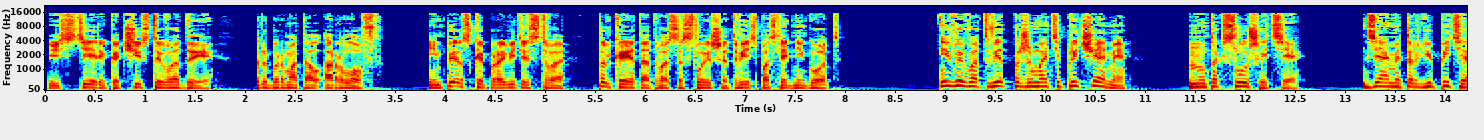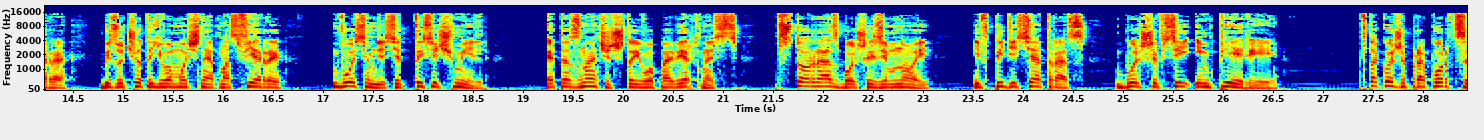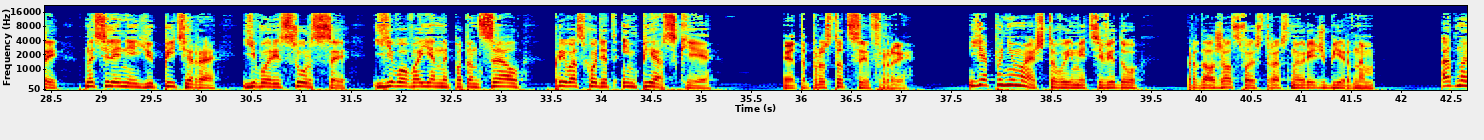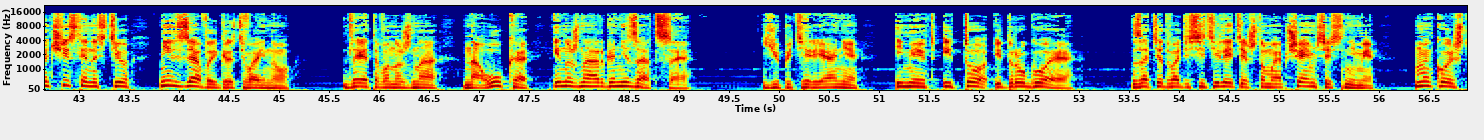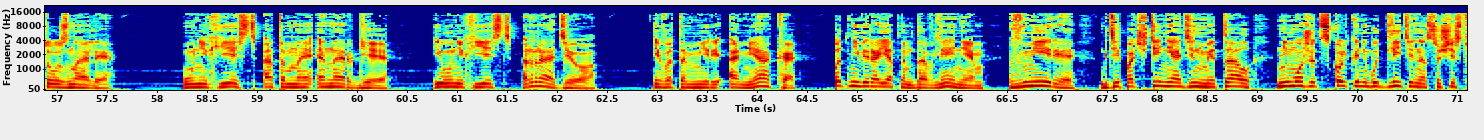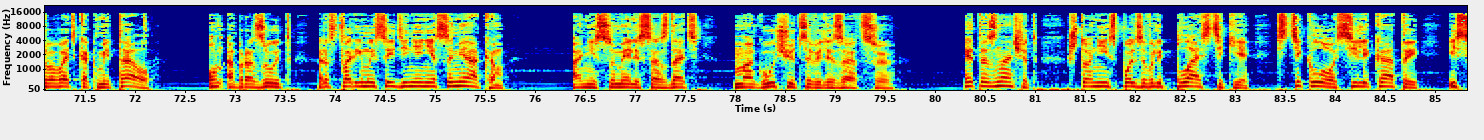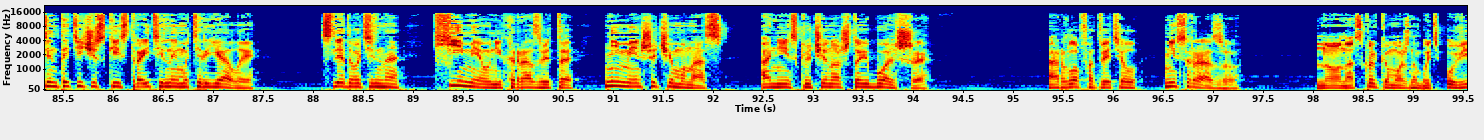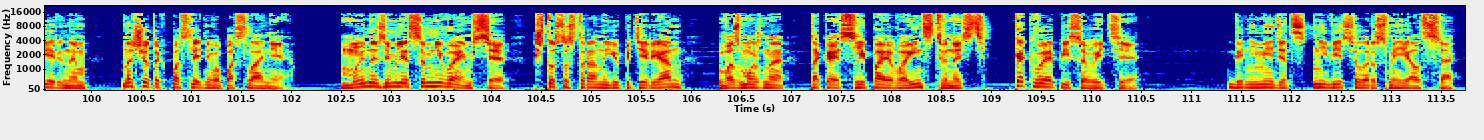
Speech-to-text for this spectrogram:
«Истерика чистой воды», — пробормотал Орлов. «Имперское правительство только это от вас и слышит весь последний год». «И вы в ответ пожимаете плечами. Ну так слушайте. Диаметр Юпитера, без учета его мощной атмосферы, 80 тысяч миль. Это значит, что его поверхность в 100 раз больше земной и в 50 раз больше всей империи. В такой же пропорции население Юпитера, его ресурсы, его военный потенциал превосходят имперские. Это просто цифры. Я понимаю, что вы имеете в виду, продолжал свою страстную речь Бирном. Одной численностью нельзя выиграть войну. Для этого нужна наука и нужна организация. Юпитериане имеют и то, и другое. За те два десятилетия, что мы общаемся с ними, мы кое-что узнали. У них есть атомная энергия, и у них есть радио. И в этом мире аммиака под невероятным давлением, в мире, где почти ни один металл не может сколько-нибудь длительно существовать как металл, он образует растворимые соединения с аммиаком. Они сумели создать могучую цивилизацию. Это значит, что они использовали пластики, стекло, силикаты и синтетические строительные материалы. Следовательно, химия у них развита не меньше, чем у нас, а не исключено, что и больше. Орлов ответил не сразу. Но насколько можно быть уверенным насчет их последнего послания? Мы на Земле сомневаемся, что со стороны юпитериан, возможно, такая слепая воинственность, как вы описываете. Ганимедец невесело рассмеялся.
